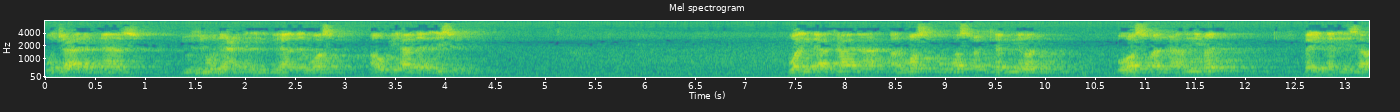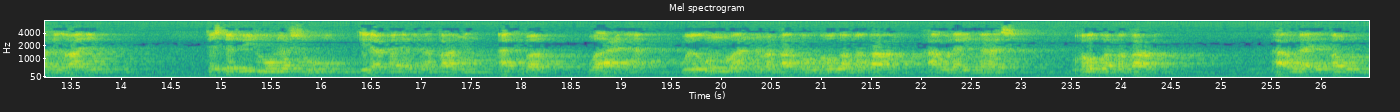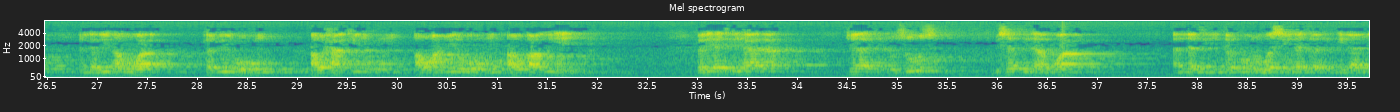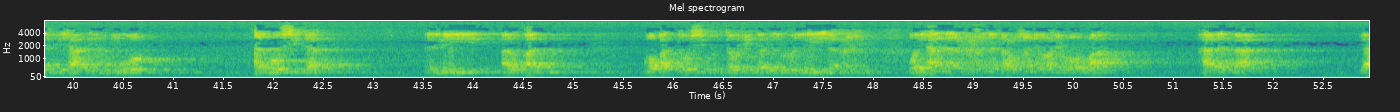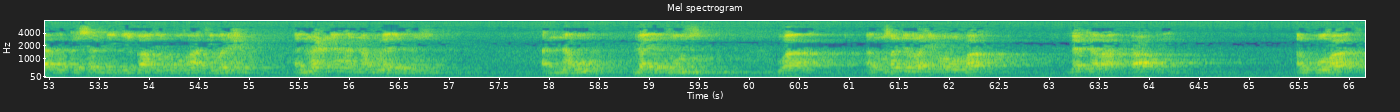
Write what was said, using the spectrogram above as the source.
وجعل الناس يثنون عليه بهذا الوصف أو بهذا الاسم. وإذا كان الوصف وصفا كبيرا ووصفا عظيما فإن الإنسان في الغالب تستدرجه نفسه إلى طلب مقام أكبر وأعلى ويظن أن مقامه فوق مقام هؤلاء الناس وفوق مقام هؤلاء القوم الذين هو كبيرهم أو حاكمهم أو أميرهم أو قاضيهم. فلأجل هذا جاءت النصوص بسد الأبواب التي تكون وسيلة إلى مثل هذه الأمور المفسدة للقلب وقد تفسد التوحيد بالكلية. ولهذا ذكر المصنف رحمه الله هذا الباب باب التسمي بقاضي القضاة ونحن. المعنى أنه لا يجوز. أنه لا يجوز. والمصنف رحمه الله ذكر قاضي القضاة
